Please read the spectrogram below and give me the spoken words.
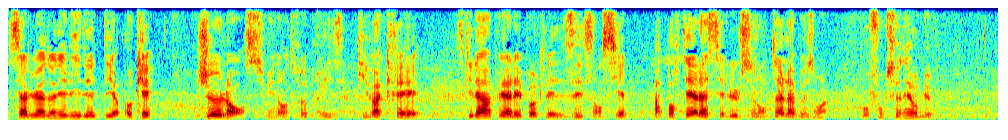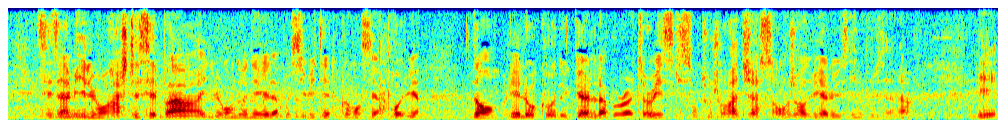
ça lui a donné l'idée de dire, ok, je lance une entreprise qui va créer ce qu'il a appelé à l'époque les essentiels, apporter à la cellule ce dont elle a besoin pour fonctionner au mieux. Ses amis lui ont racheté ses parts, ils lui ont donné la possibilité de commencer à produire dans les locaux de Gull Laboratories, qui sont toujours adjacents aujourd'hui à l'usine Lusana. Et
